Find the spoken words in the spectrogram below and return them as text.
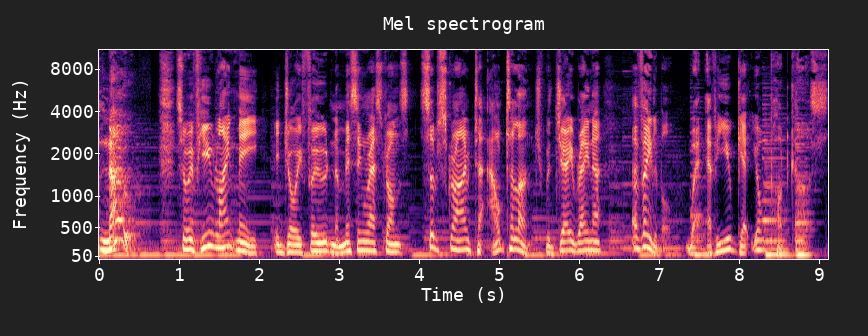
No! So if you, like me, enjoy food and are missing restaurants, subscribe to Out to Lunch with Jay Rayner, available wherever you get your podcasts.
